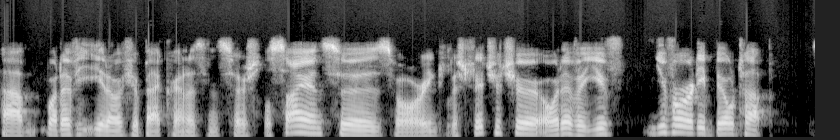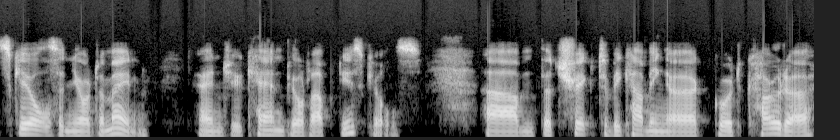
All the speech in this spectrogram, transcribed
um, whatever you know, if your background is in social sciences or English literature or whatever, you've you've already built up skills in your domain, and you can build up new skills. Um, the trick to becoming a good coder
